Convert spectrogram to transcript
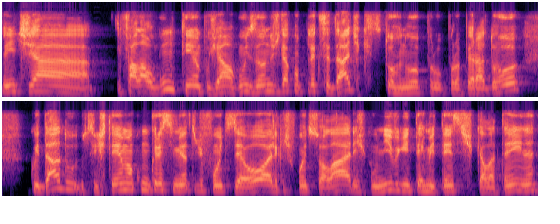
A gente já fala há algum tempo, já há alguns anos, da complexidade que se tornou para o operador cuidar do sistema com o crescimento de fontes eólicas, fontes solares, com o nível de intermitências que ela tem, né?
